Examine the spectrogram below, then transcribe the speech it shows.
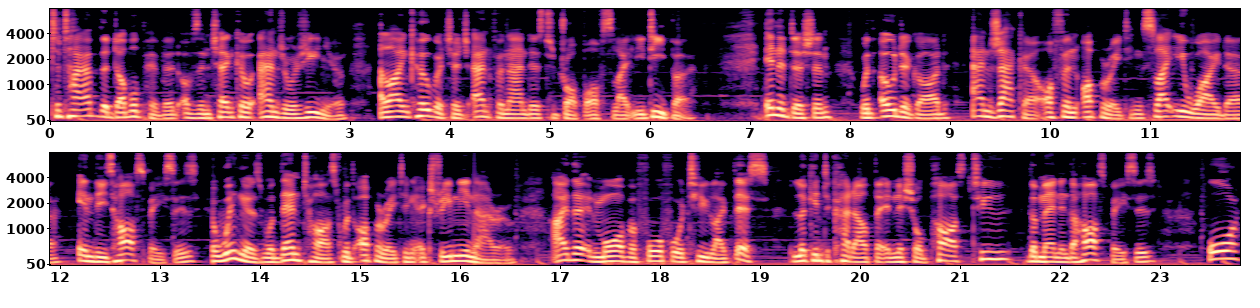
to tie up the double pivot of Zinchenko and Jorginho, allowing Kovacic and Fernandez to drop off slightly deeper. In addition, with Odegaard and Xhaka often operating slightly wider in these half spaces, the wingers were then tasked with operating extremely narrow, either in more of a 4-4-2 like this, looking to cut out the initial pass to the men in the half spaces, or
